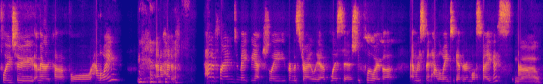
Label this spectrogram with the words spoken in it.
flew to America for Halloween. and I had a had a friend meet me actually from Australia. Bless her, she flew over and we spent Halloween together in Las Vegas. Wow. Um,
